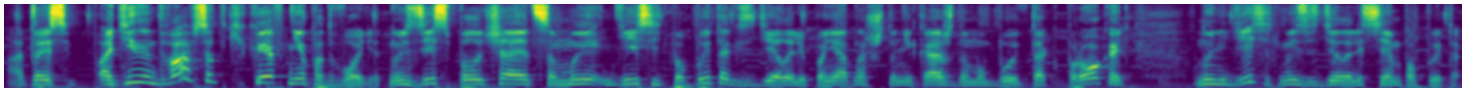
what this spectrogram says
А то есть 1 и 2 все-таки КФ не подводит. Но здесь, получается, мы 10 попыток сделали. Понятно, что не каждому будет так прокать. Ну, не 10, мы здесь сделали 7 попыток.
